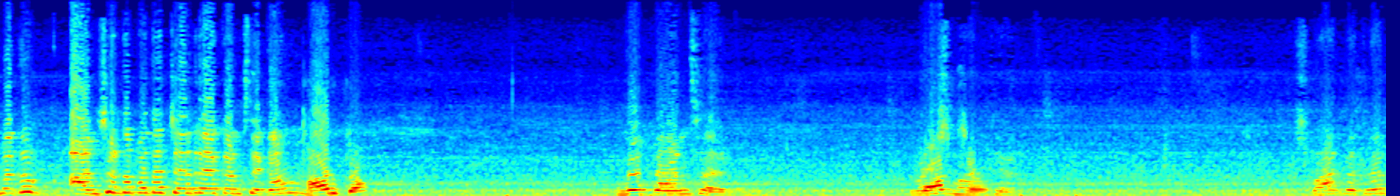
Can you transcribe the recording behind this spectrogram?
मैं कहा आंसर तो पता चल रहा है कम से कम। और क्या? वो कौन सर कौन स्मार्ट थे। स्मार्ट मतलब?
